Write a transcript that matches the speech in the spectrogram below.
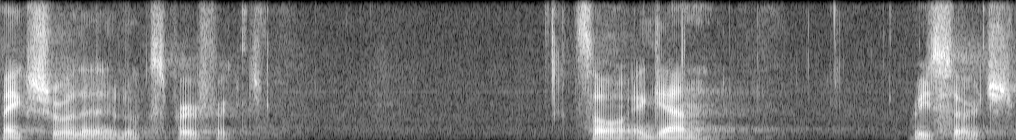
make sure that it looks perfect. So again, research.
